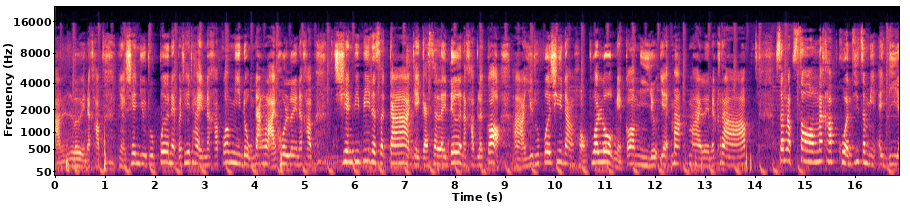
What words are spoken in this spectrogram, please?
าลเลยนะครับ อย่างเช่นยูทูบเบอร์ในประเทศไทยนะครับก็มีโด่งดังหลายคนเลยนะครับ เช่นพี่พี่เดอะสกาเกกาสไลเดอร์นะครับแล้วก็ยูทูบเบอร์ชื่อดังของทั่วโลกเนี่ยก็มีเยอะแยะมากมายเลยนะครับ สำหรับซองนะครับควรที่จะมีไอเดีย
